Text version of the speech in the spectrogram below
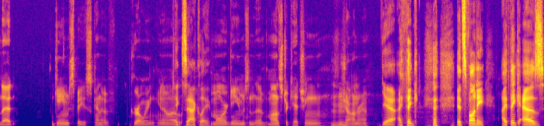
that game space kind of growing. You know, Exactly. more games in the monster catching Mhm. genre. Yeah, I think it's funny. I think as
